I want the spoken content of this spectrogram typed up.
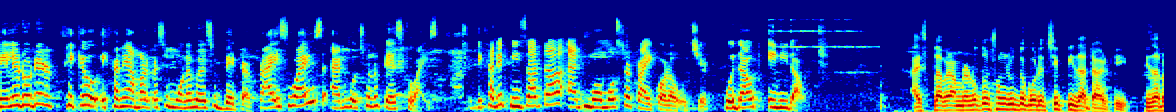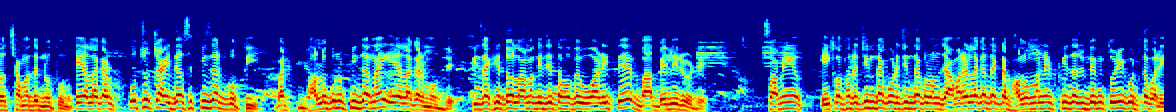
বেলে রোডের থেকেও এখানে আমার কাছে মনে হয়েছে বেটার প্রাইস ওয়াইজ অ্যান্ড হচ্ছে টেস্ট ওয়াইজ এখানে পিজাটা অ্যান্ড মোমোসটা ট্রাই করা উচিত উইদাউট এনি ডাউট আইস ক্লাবের আমরা নতুন সংযুক্ত করেছি পিজাটা আর কি পিজাটা হচ্ছে আমাদের নতুন। এই এলাকার প্রচুর চাহিদা আছে পিজার প্রতি বাট ভালো কোনো পিজা নাই এই এলাকার মধ্যে। পিজা খেতে হলে আমাকে যেতে হবে ওয়ারিতে বা বেলি রোডে। সো আমি এই কথাটা চিন্তা করে চিন্তা করলাম যে আমার এলাকাতে একটা ভালো মানের পিজা যদি আমি তৈরি করতে পারি,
